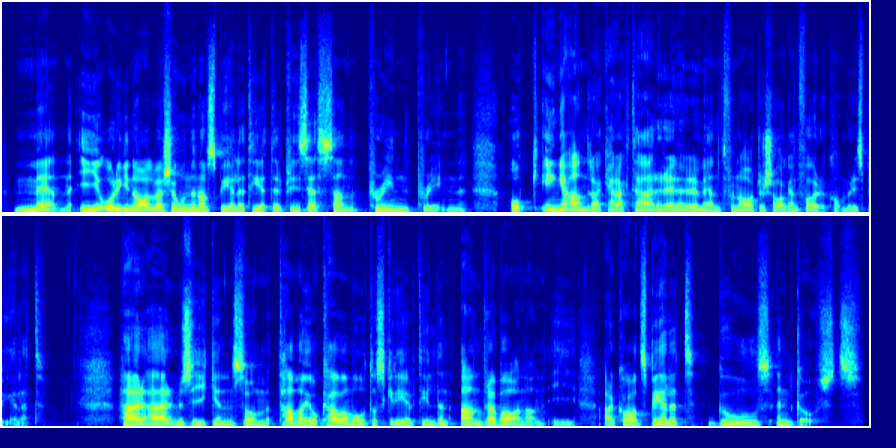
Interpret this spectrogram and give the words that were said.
Men i originalversionen av spelet heter prinsessan Prin Prin och inga andra karaktärer eller element från Arthursagan förekommer i spelet. Här är musiken som Tamayo Kawamoto skrev till den andra banan i arkadspelet Ghouls and Ghosts.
